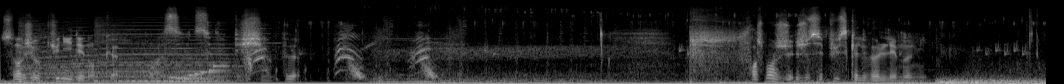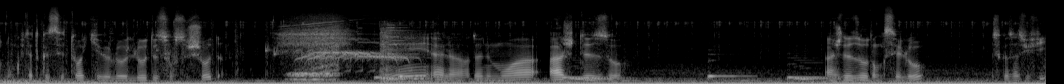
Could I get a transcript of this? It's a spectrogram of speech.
Seulement que j'ai aucune idée, donc euh, on va essayer de se dépêcher un peu. Franchement, je, sais plus ce qu'elles veulent, les momies. Donc peut-être que c'est toi qui veux l'eau de source chaude. Et alors, donne-moi H2O. H2O, donc c'est l'eau. Est-ce que ça suffit?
